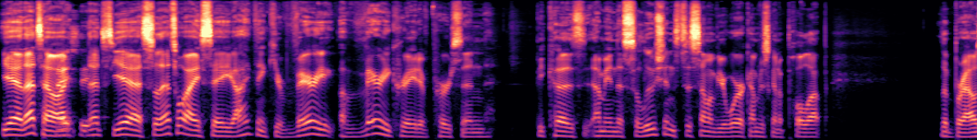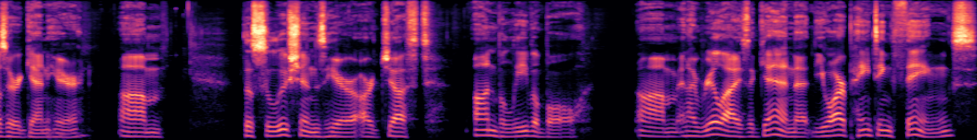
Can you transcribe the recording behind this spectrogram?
yeah that's how i, I that's yeah so that's why i say i think you're very a very creative person because i mean the solutions to some of your work i'm just going to pull up the browser again here. Um, the solutions here are just unbelievable. Um, and I realize again that you are painting things,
